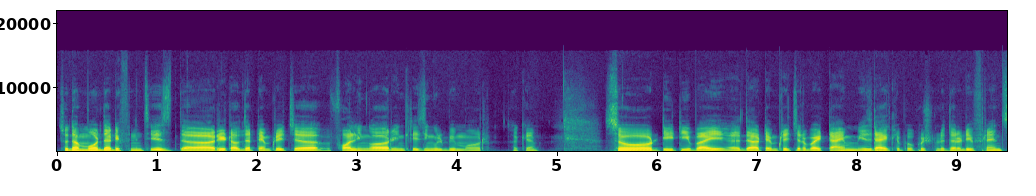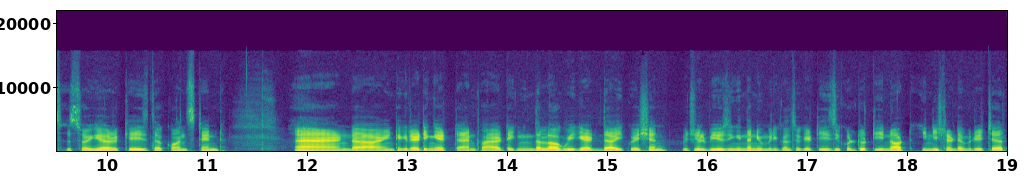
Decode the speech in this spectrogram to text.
so the more the difference is, the rate of the temperature falling or increasing will be more. Okay, so dt by uh, the temperature by time is directly proportional to the difference. So here k is the constant and uh, integrating it and uh, taking the log we get the equation which we'll be using in the numerical so t is equal to t naught initial temperature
